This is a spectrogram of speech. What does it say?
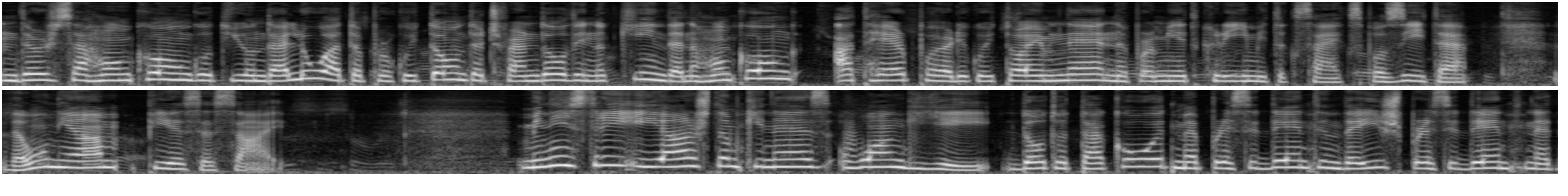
ndërsa Hong Kongut iu ndalua të përkujtonte çfarë ndodhi në Kinë dhe në Hong Kong, atëherë po e rikujtojmë ne nëpërmjet krijimit të kësaj ekspozite. Dhe unë jam pjesë e saj. Ministri i Jashtëm kinez Wang Yi do të takohet me presidentin dhe ish-presidentin e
